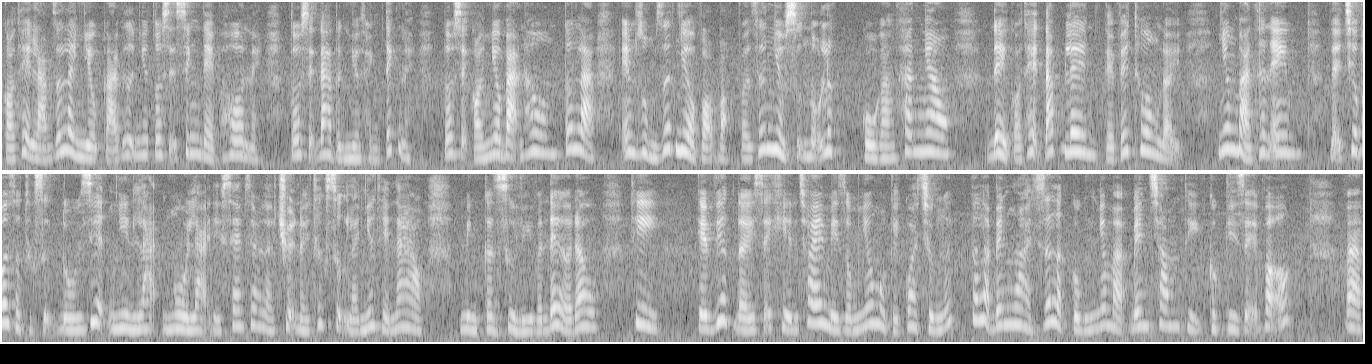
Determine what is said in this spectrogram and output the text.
có thể làm rất là nhiều cái, ví dụ như tôi sẽ xinh đẹp hơn này, tôi sẽ đạt được nhiều thành tích này, tôi sẽ có nhiều bạn hơn. Tức là em dùng rất nhiều vỏ bọc và rất nhiều sự nỗ lực cố gắng khác nhau để có thể đắp lên cái vết thương đấy. Nhưng bản thân em lại chưa bao giờ thực sự đối diện, nhìn lại, ngồi lại để xem xem là chuyện đấy thực sự là như thế nào, mình cần xử lý vấn đề ở đâu. Thì cái việc đấy sẽ khiến cho em ấy giống như một cái quả trứng ấy. Tức là bên ngoài rất là cứng nhưng mà bên trong thì cực kỳ dễ vỡ và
